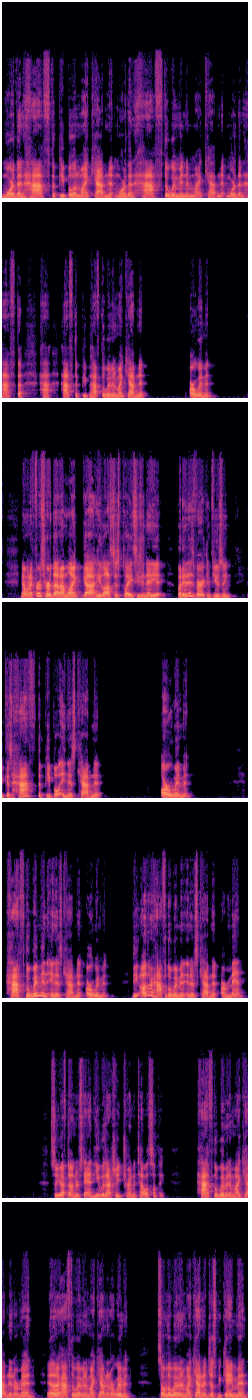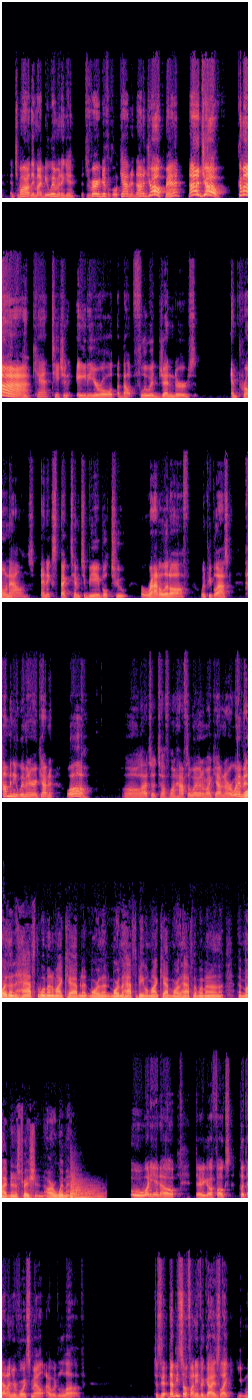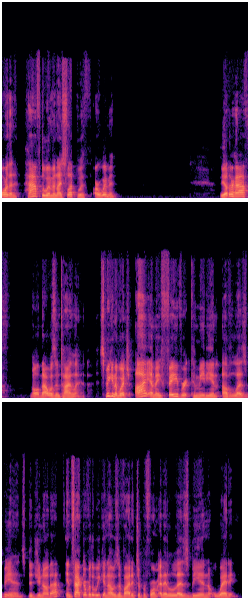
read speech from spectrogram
More than half the people in my cabinet, more than half the women in my cabinet, more than half the ha, half the people, half the women in my cabinet are women. Now, when I first heard that, I'm like, God, he lost his place. He's an idiot. But it is very confusing because half the people in his cabinet are women. Half the women in his cabinet are women. The other half of the women in his cabinet are men. So you have to understand, he was actually trying to tell us something. Half the women in my cabinet are men. The other half the women in my cabinet are women. Some of the women in my cabinet just became men, and tomorrow they might be women again. It's a very difficult cabinet. Not a joke, man. Not a joke. Come on! You can't teach an 80 year old about fluid genders and pronouns and expect him to be able to rattle it off when people ask, How many women are in cabinet? Whoa, oh, that's a tough one. Half the women in my cabinet are women. More than half the women in my cabinet, more than more than half the people in my cabinet, more than half of the women in, the, in my administration are women. Ooh, what do you know? There you go, folks. Put that on your voicemail. I would love to see that. That'd be so funny if a guy's like, more than half the women I slept with are women. The other half, well, that was in Thailand. Speaking of which, I am a favorite comedian of lesbians. Did you know that? In fact, over the weekend, I was invited to perform at a lesbian wedding.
